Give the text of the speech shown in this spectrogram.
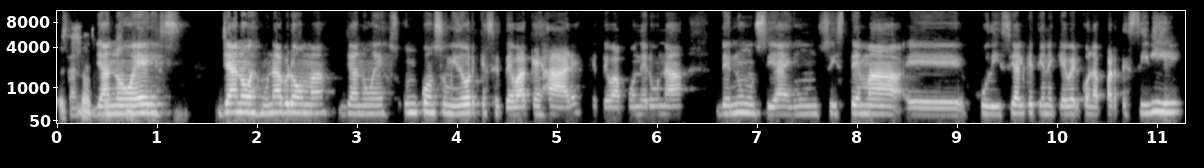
O sea, Exacto, ya no sí. es ya no es una broma, ya no es un consumidor que se te va a quejar, que te va a poner una denuncia en un sistema eh, judicial que tiene que ver con la parte civil.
